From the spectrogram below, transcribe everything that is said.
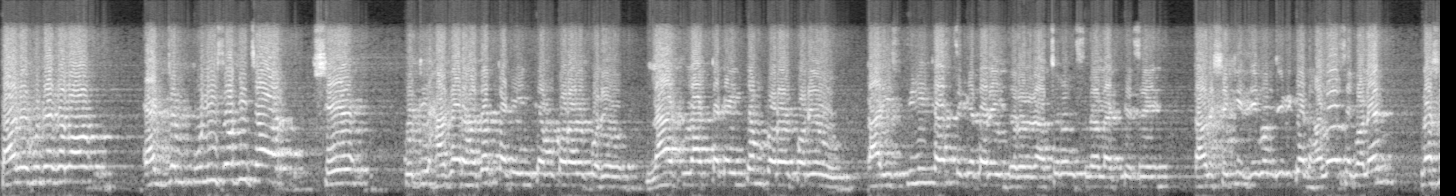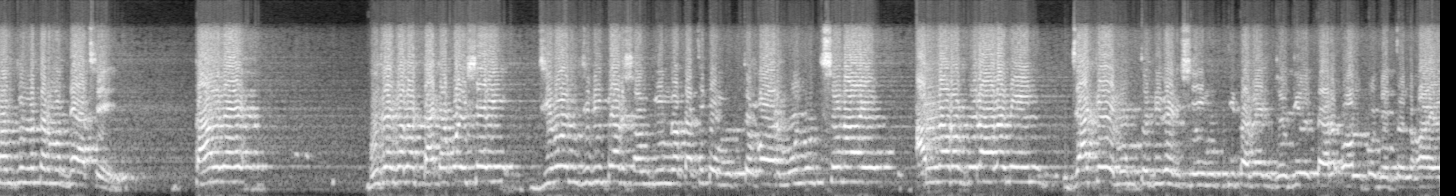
তাহলে বোঝা গেল, একজন পুলিশ অফিসার, সে কোটি হাজার হাজার টাকা ইনকাম করার পরেও, লাখ লাখ টাকা ইনকাম করার পরেও তার স্ত্রীর কাছ থেকে তার এই ধরনের আচরণ শোনা লাগতেছে। তাহলে সে কি জীবন জীবিকায় ভালো আছে বলেন? না সংকীর্ণতার মধ্যে আছে? তাহলে বোঝা গেল টাকা পয়সাই জীবন জীবিকার সংকীর্ণতা থেকে মুক্ত পাওয়ার মূল উৎস নয়। আল্লাহ রব্বুল আলামিন যাকে মুক্ত দিবেন, সেই মুক্তি পাবেন যদিও তার অল্প বেতন হয়,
